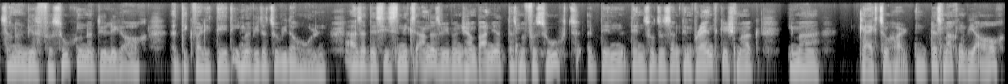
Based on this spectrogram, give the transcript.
sondern wir versuchen natürlich auch äh, die Qualität immer wieder zu wiederholen. Also das ist nichts anderes wie beim Champagner, dass man versucht, den, den sozusagen den Brandgeschmack immer gleichzuhalten. Das machen wir auch.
